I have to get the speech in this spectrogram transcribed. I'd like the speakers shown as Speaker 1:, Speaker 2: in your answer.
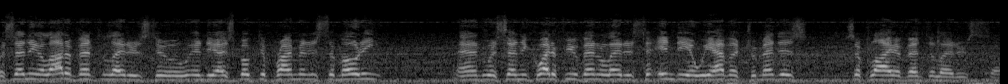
Speaker 1: We're sending a lot of ventilators to India. I spoke to Prime Minister Modi, and we're sending quite a few ventilators to India. We have a tremendous supply of ventilators. So.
